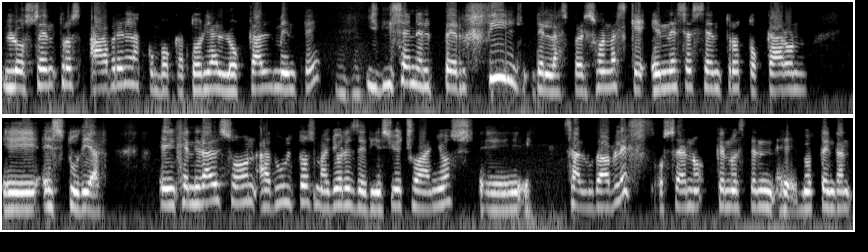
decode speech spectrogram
los centros abren la convocatoria localmente y dicen el perfil de las personas que en ese centro tocaron eh, estudiar. En general son adultos mayores de 18 años eh, saludables, o sea, no, que no estén, eh, no tengan,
